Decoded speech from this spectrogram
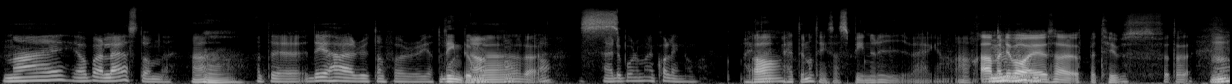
Nej, jag har bara läst om det. Ja. Att det, det är här utanför Göteborg. Lindom Ja, är ja, där. ja. Nej, det borde man kolla in om. Hette, Ja. hette någonting så här Spinnerivägen? Ah, Ja men det var Mm. ju så här öppet hus. För att, Mm. Ja,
